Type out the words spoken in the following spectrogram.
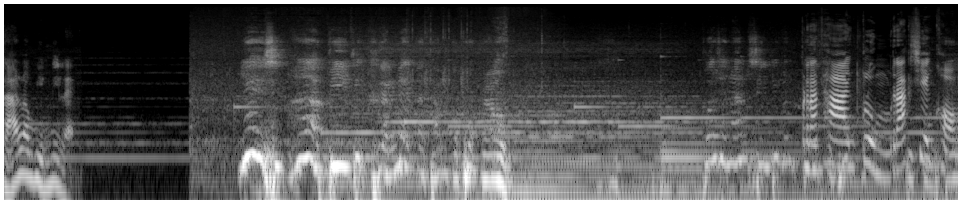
สารวินนี่แหละ 25 ปีที่เขื่อนได้กระทำกับพวกเรา เพราะฉะนั้นสิ่งที่มันประธานกลุ่มรักเชียงของ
